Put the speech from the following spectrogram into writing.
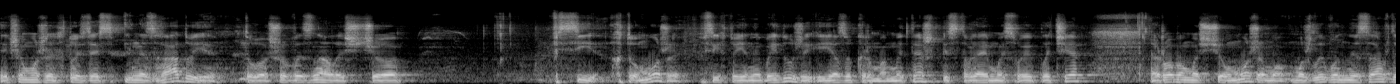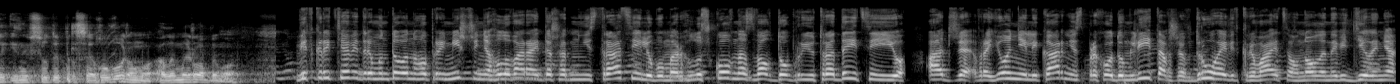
Якщо може хтось десь і не згадує, то щоб ви знали, що всі, хто може, всі, хто є небайдужий, і я, зокрема, ми теж підставляємо своє плече, робимо, що можемо. Можливо, не завжди і не всюди про це говоримо, але ми робимо. Відкриття відремонтованого приміщення голова райдержадміністрації Любомир Глушков назвав доброю традицією, адже в районній лікарні з приходом літа вже вдруге відкривається оновлене відділення.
